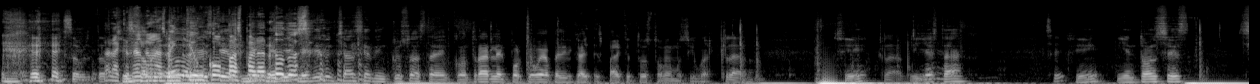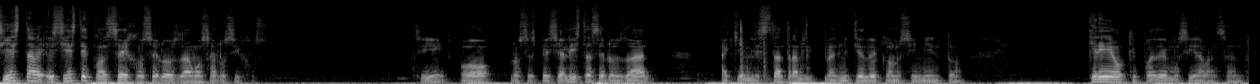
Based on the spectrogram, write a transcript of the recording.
Sobre todo. Para que Sí, salgan las todo, 21 es que copas me- para me todos. Me dieron chance de incluso hasta encontrarle el por qué voy a pedir caballitos para que todos tomemos igual. Claro. ¿Sí? Claro. Y ya está. Sí. ¿Sí? Y entonces, si, esta, si este consejo se los damos a los hijos, ¿sí? O los especialistas se los dan a quienes les están trans- transmitiendo el conocimiento, creo que podemos ir avanzando.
